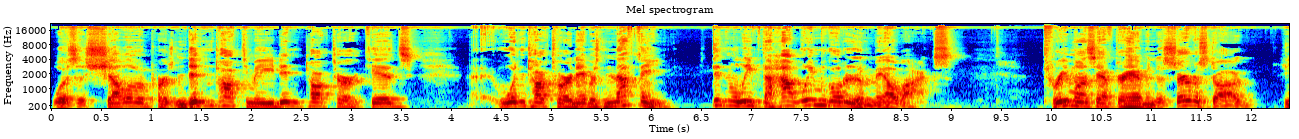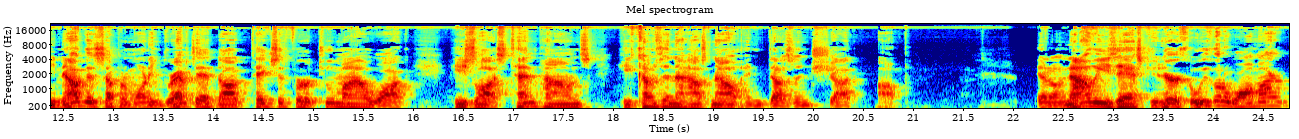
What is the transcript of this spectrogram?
Was a shell of a person. Didn't talk to me, didn't talk to our kids, wouldn't talk to our neighbors, nothing didn't leave the house, wouldn't even go to the mailbox. Three months after having the service dog, he now gets up in the morning, grabs that dog, takes it for a two mile walk. He's lost 10 pounds. He comes in the house now and doesn't shut up. You know, now he's asking her, can we go to Walmart?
